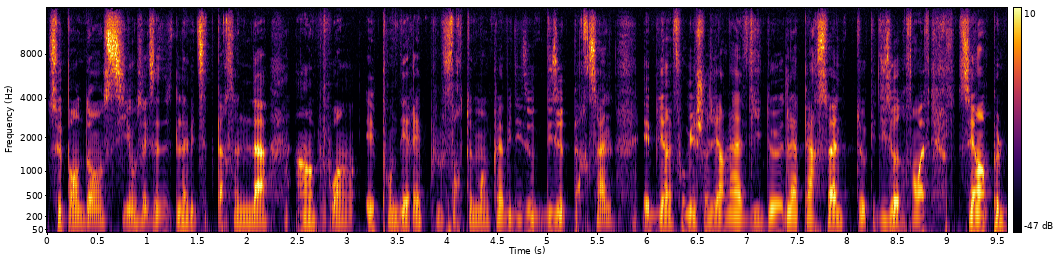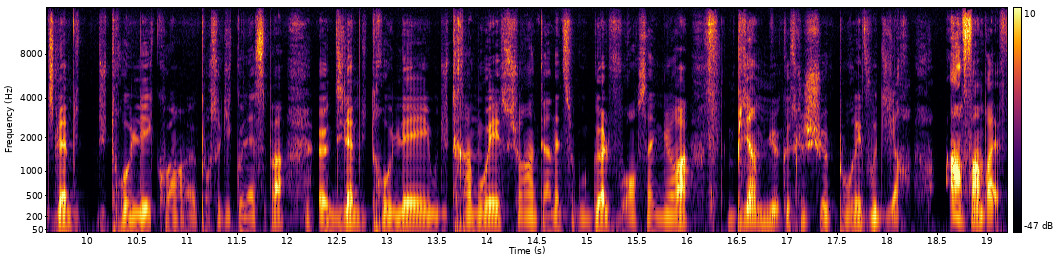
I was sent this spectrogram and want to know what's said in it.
Cependant, si on sait que la vie de cette personne-là à un point est pondérée plus fortement que la vie des autres, des autres personnes, eh bien il faut mieux choisir la vie de, la personne plutôt que des autres. Enfin bref, c'est un peu le dilemme du, du trolley, quoi. Hein, pour ceux qui connaissent pas, euh, dilemme du trolley ou du tramway sur internet, sur Google, vous renseignera bien mieux que ce que je pourrais vous dire. Enfin bref,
